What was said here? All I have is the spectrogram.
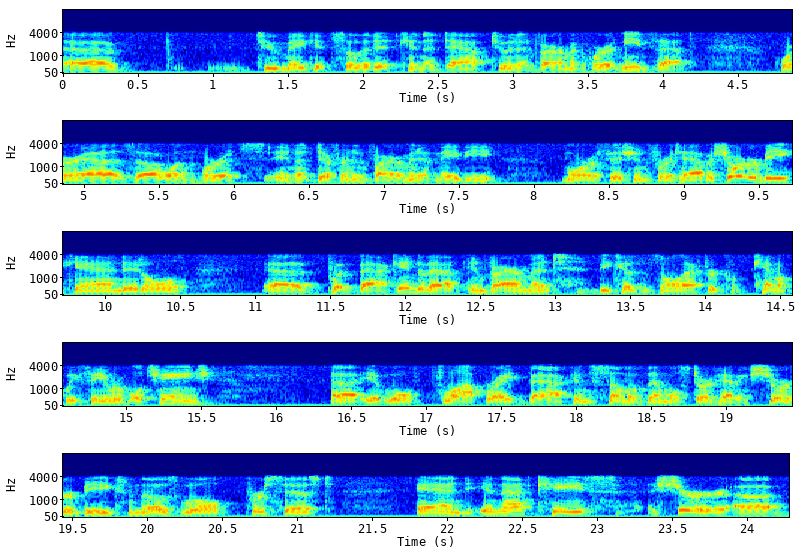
uh, to make it so that it can adapt to an environment where it needs that. Whereas uh, one where it's in a different environment, it may be more efficient for it to have a shorter beak and it'll uh, put back into that environment because it's an electrochemically favorable change uh, it will flop right back and some of them will start having shorter beaks and those will persist. And in that case sure uh,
